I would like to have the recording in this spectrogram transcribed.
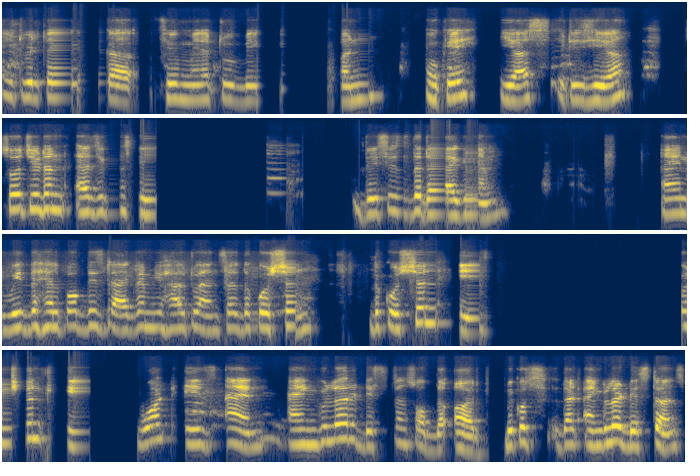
It will take a few minutes to be open. Okay, yes, it is here. So children, as you can see, this is the diagram. And with the help of this diagram, you have to answer the question. The question is, question is, what is an angular distance of the earth? Because that angular distance,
